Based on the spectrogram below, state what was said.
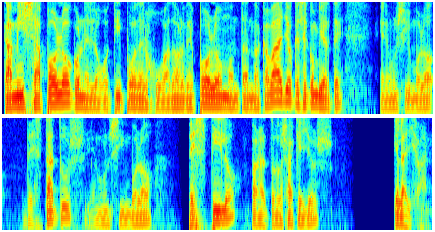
camisa polo con el logotipo del jugador de polo montando a caballo, que se convierte en un símbolo de estatus y en un símbolo de estilo para todos aquellos que la llevan.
